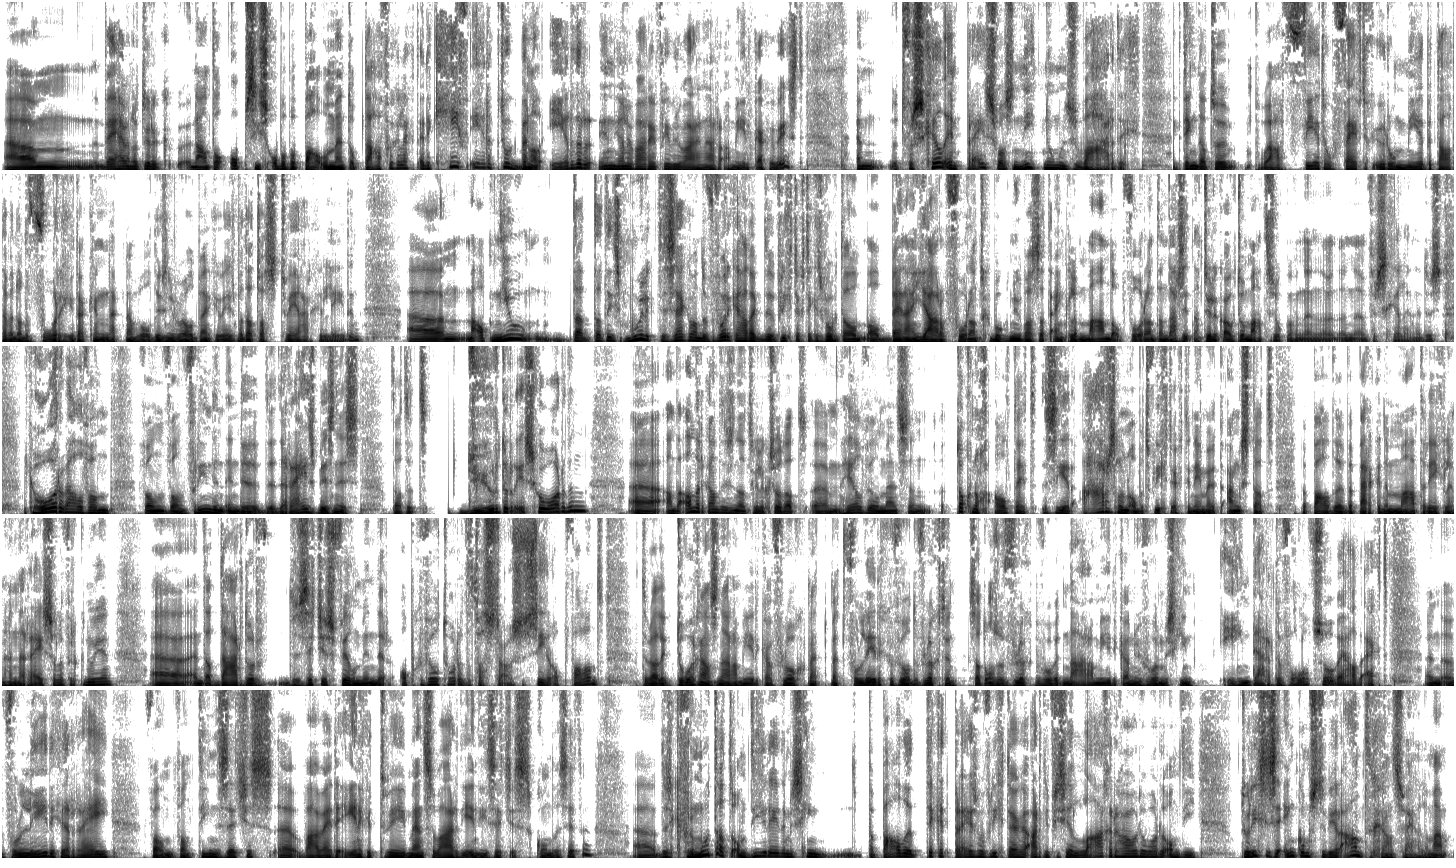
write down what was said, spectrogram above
Um, wij hebben natuurlijk een aantal opties op een bepaald moment op tafel gelegd. En ik geef eerlijk toe, ik ben al eerder in januari en februari naar Amerika geweest. En het verschil in prijs was niet noemenswaardig. Ik denk dat we well, 40 of 50 euro meer betaald hebben dan de vorige dat ik, dat ik naar Walt Disney World ben geweest. Maar dat was twee jaar geleden. Um, maar opnieuw, dat, dat is moeilijk te zeggen. Want de vorige keer had ik de vliegtuigtickets bijvoorbeeld al, al bijna een jaar op voorhand geboekt. Nu was dat enkele maanden op voorhand. En daar zit natuurlijk automatisch ook een, een, een, een verschil in. Dus ik hoor wel van, van, van vrienden in de, de, de reisbusiness dat het duurder is geworden. Uh, aan de andere kant is het natuurlijk zo dat um, heel veel mensen toch nog altijd zeer aarzelen om het vliegtuig te nemen uit angst dat bepaalde beperkende maatregelen hun reis zullen verknoeien. Uh, en dat daardoor de zitjes veel minder opgevuld worden. Dat was trouwens zeer opvallend. Terwijl ik doorgaans naar Amerika vloog met, met volledig gevulde vluchten, zat onze vlucht bijvoorbeeld naar Amerika nu voor misschien een derde vol of zo. Wij hadden echt een, een volledige rij van, van tien zitjes, uh, waar wij de enige twee mensen waren die in die zitjes konden zitten. Uh, dus ik vermoed dat om die reden misschien bepaalde ticketprijzen voor vliegtuigen artificieel lager gehouden worden om die toeristische inkomsten weer aan te gaan zwengelen. Maar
